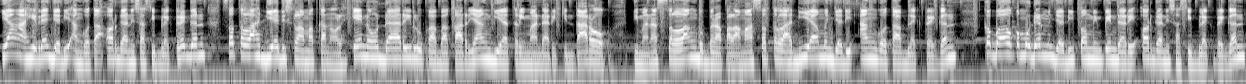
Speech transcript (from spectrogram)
yang akhirnya jadi anggota organisasi Black Dragon setelah dia diselamatkan oleh Keno dari luka bakar yang dia terima dari Kintaro, di mana selang beberapa lama setelah dia menjadi anggota Black Dragon, Kebal kemudian menjadi pemimpin dari organisasi Black Dragon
